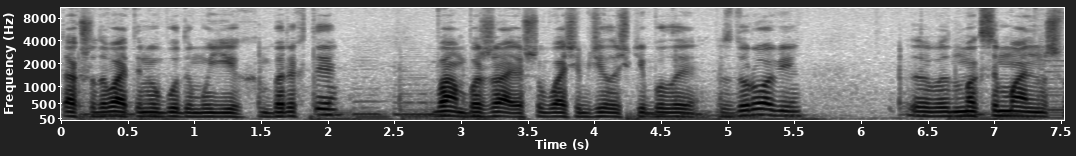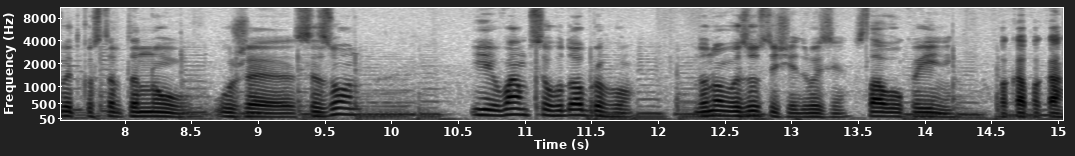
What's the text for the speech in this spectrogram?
Так що давайте ми будемо їх берегти. Вам бажаю, щоб ваші бджілочки були здорові. Е, Максимально швидко стартанув уже сезон. І вам всього доброго. До нових зустрічей, друзі. Слава Україні! Пока-пока.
